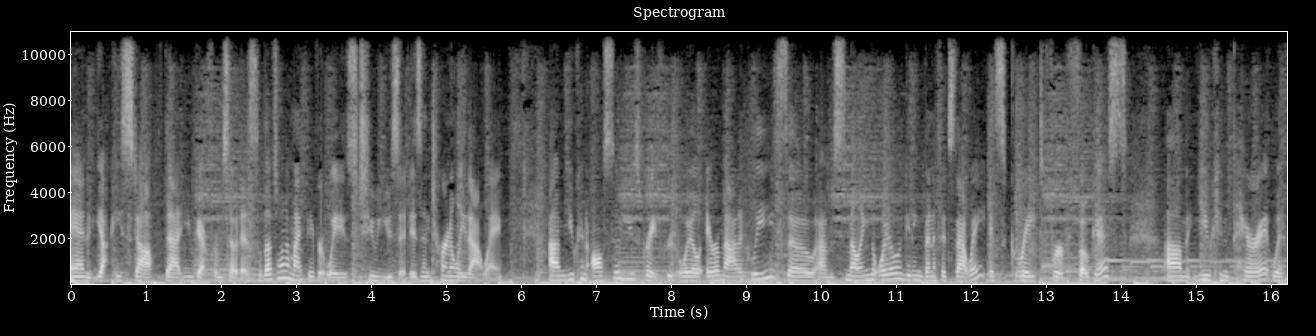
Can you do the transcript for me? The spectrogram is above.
and yucky stuff that you get from sodas. So that's one of my favorite ways to use it is internally that way. Um, you can also use grapefruit oil aromatically, so um, smelling the oil and getting benefits that way. It's great for focus. Um, you can pair it with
